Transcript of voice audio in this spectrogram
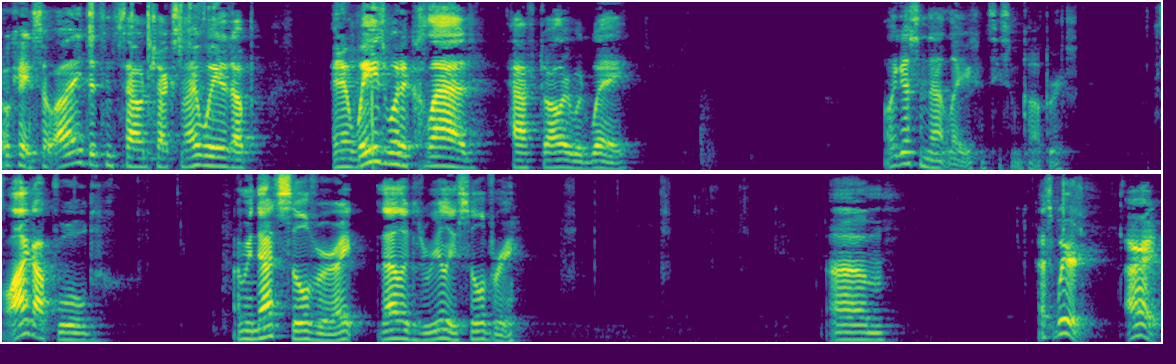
Okay, so I did some sound checks and I weighed it up and it weighs what a clad half dollar would weigh. Well, I guess in that light you can see some copper. Well, I got fooled. I mean, that's silver, right? That looks really silvery. Um, that's weird. All right.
